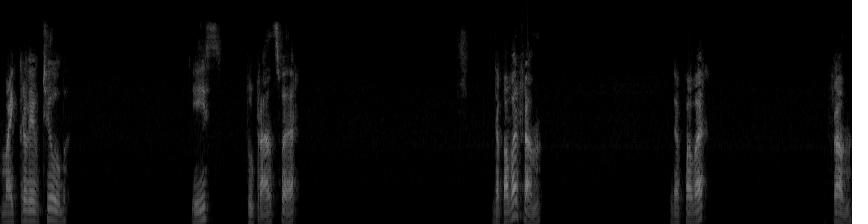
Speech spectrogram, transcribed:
microwave tube is to transfer the power from the power from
